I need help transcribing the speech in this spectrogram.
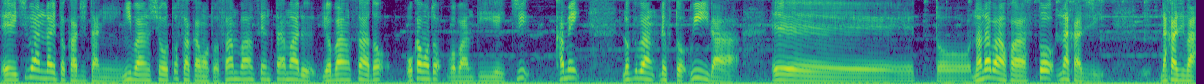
えー、1番ライト梶谷、2番ショート坂本、3番センター丸、4番サード岡本、5番 DH 亀井、6番レフトウィーラー、えー、っと、7番ファースト中地、中島、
